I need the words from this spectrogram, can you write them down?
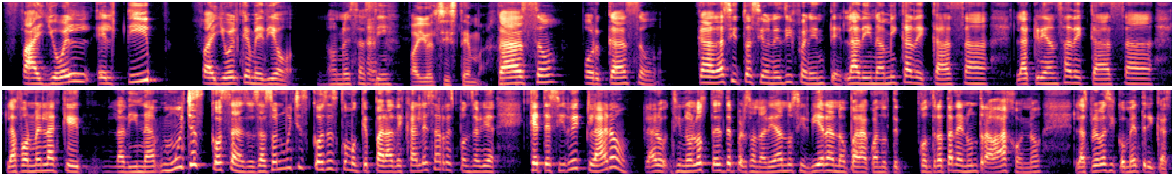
Falló el, el tip, falló el que me dio. No, no es así. falló el sistema. Caso por caso. Cada situación es diferente. La dinámica de casa, la crianza de casa, la forma en la que la dinámica, muchas cosas, o sea, son muchas cosas como que para dejarle esa responsabilidad, que te sirve, claro, claro, si no los test de personalidad no sirvieran, o para cuando te contratan en un trabajo, ¿no? Las pruebas psicométricas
